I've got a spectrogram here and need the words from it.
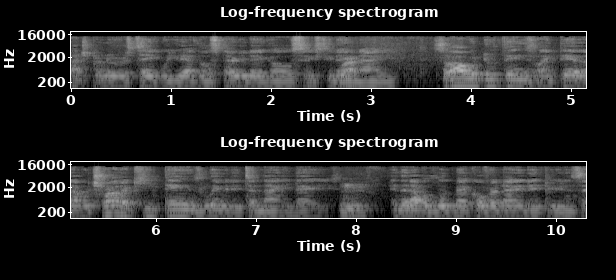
entrepreneurs take, where you have those thirty day goals, sixty day, Right. ninety. So I would do things like that, and I would try to keep things limited to ninety days, Mhm. and then I would look back over a ninety day period and say,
